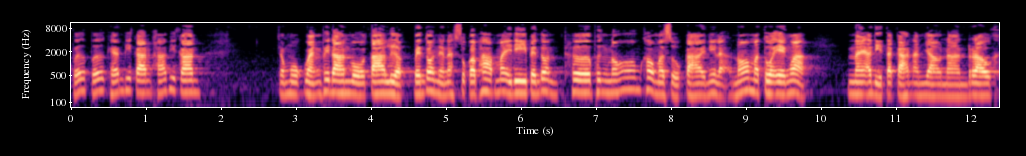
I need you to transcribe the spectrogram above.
เป้อเป้อแขนพิการขาพิการจมูกแหว่งเพดานโวตาเหลือกเป็นต้นเนี่ยนะสุขภาพไม่ดีเป็นต้น เธอพึงน้อมเข้ามาสู่กายนี่แหละ น้อมมาตัวเองว่า ในอดีตการอันยาวนานเราเค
